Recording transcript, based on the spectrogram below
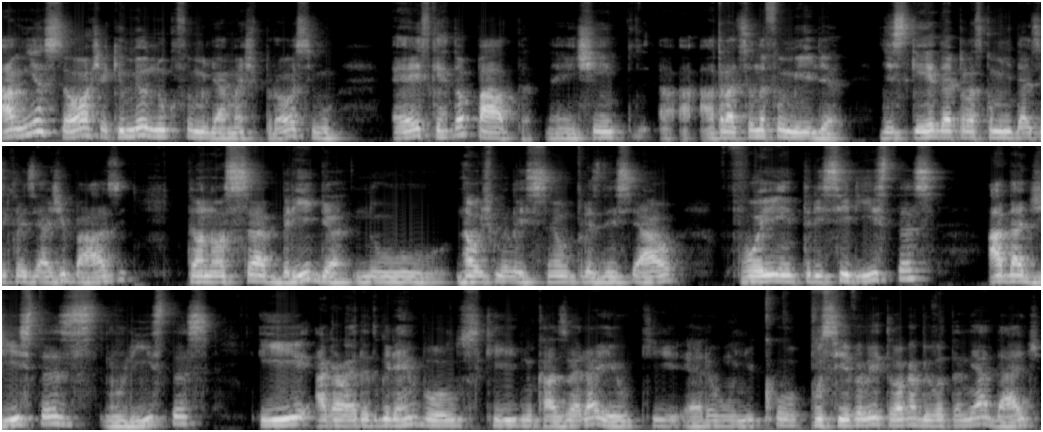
A minha sorte é que o meu núcleo familiar mais próximo é esquerdopata. Né? A, gente, a, a tradição da família de esquerda é pelas comunidades eclesiais de base. Então a nossa briga no, na última eleição presidencial foi entre ciristas, hadadistas, lulistas e a galera do Guilherme Boulos, que no caso era eu, que era o único possível eleitor, acabei votando em Haddad,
